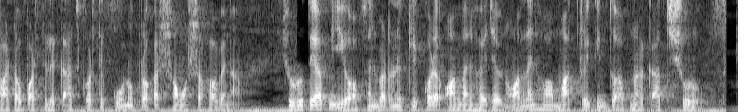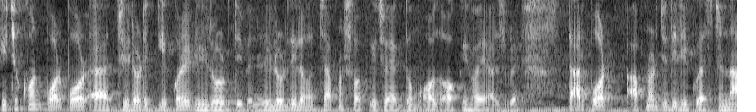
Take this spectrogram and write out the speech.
পাঠাও পার্সেলে কাজ করতে কোনো প্রকার সমস্যা হবে না। শুরুতে আপনি এই অপশান বাটনে ক্লিক করে অনলাইন হয়ে যাবেন। অনলাইন হওয়া মাত্রই কিন্তু আপনার কাজ শুরু। কিছুক্ষণ পর পর থ্রি ডটে ক্লিক করে রিলোড দিবেন। রিলোড দিলে হচ্ছে আপনার সব কিছু একদম অল ওকে হয়ে আসবে। তারপর আপনার যদি রিকোয়েস্ট না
